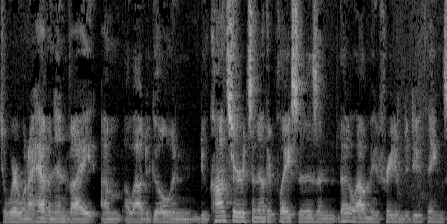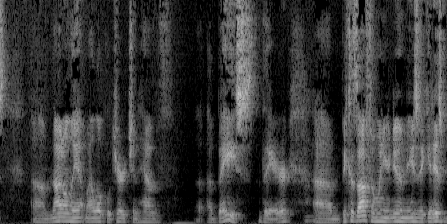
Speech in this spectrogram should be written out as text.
to where when I have an invite, I'm allowed to go and do concerts and other places. And that allowed me the freedom to do things um, not only at my local church and have a base there um, because often when you're doing music it is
